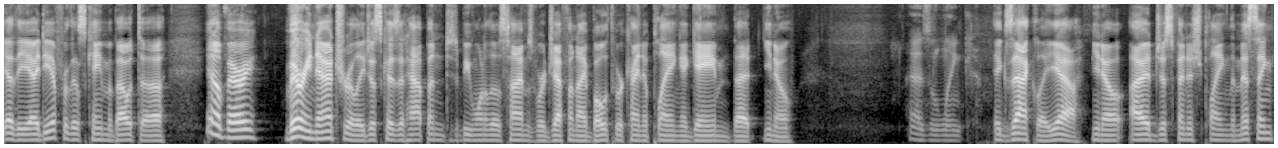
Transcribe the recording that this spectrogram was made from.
yeah, the idea for this came about uh you know, very very naturally just cuz it happened to be one of those times where Jeff and I both were kind of playing a game that, you know, Has a link. exactly, yeah. You know, I had just finished playing The Missing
